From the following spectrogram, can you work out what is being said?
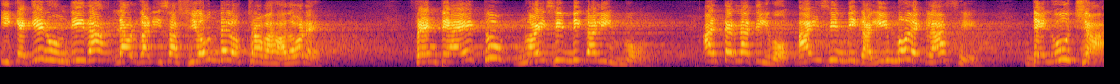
y que tiene hundida la organización de los trabajadores. Frente a esto no hay sindicalismo alternativo, hay sindicalismo de clase, de lucha,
